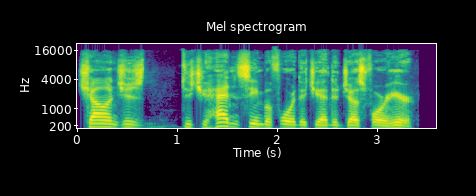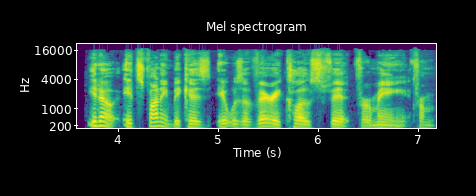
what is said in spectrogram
challenges that you hadn't seen before that you had to adjust for here? You know, it's funny because it was a very close fit for me from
